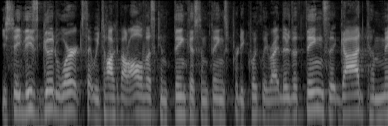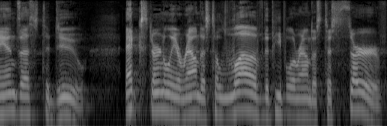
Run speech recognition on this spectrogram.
You see, these good works that we talk about, all of us can think of some things pretty quickly, right? They're the things that God commands us to do externally around us, to love the people around us, to serve,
